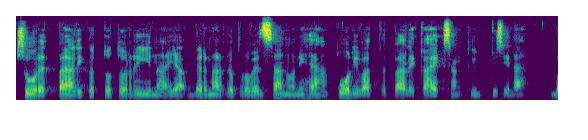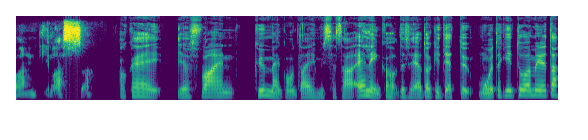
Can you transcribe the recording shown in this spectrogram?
suuret päälliköt Toto Riina ja Bernardo Provenzano, niin hehän kuolivat päälle 80 vankilassa. Okei, jos vain kymmenkunta ihmistä saa elinkautisen ja toki tietty muitakin tuomioita,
